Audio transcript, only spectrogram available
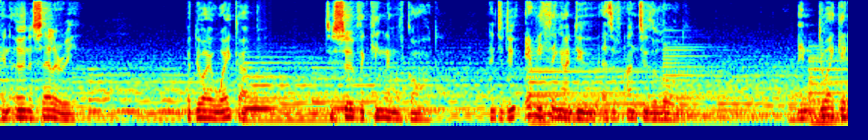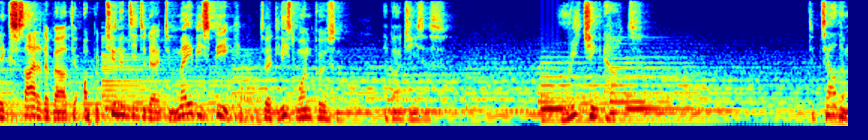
and earn a salary, but do I wake up to serve the kingdom of God and to do everything I do as if unto the Lord? And do I get excited about the opportunity today to maybe speak to at least one person about Jesus? Reaching out to tell them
